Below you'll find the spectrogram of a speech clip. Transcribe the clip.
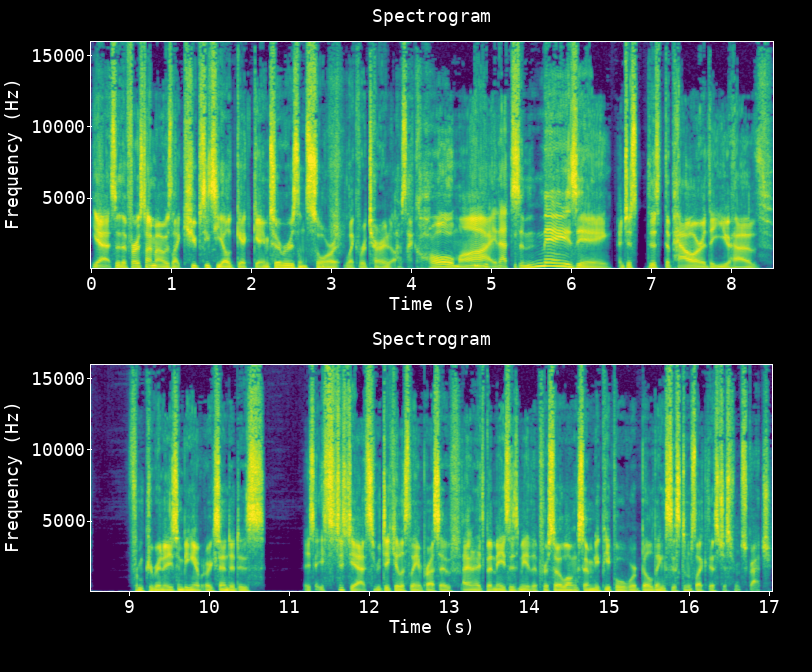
yeah. So the first time I was like kubectl get game servers and saw it like return, I was like, oh my, that's amazing. And just this, the power that you have from Kubernetes and being able to extend it is, it's, it's just, yeah, it's ridiculously impressive. And it amazes me that for so long, so many people were building systems like this just from scratch.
